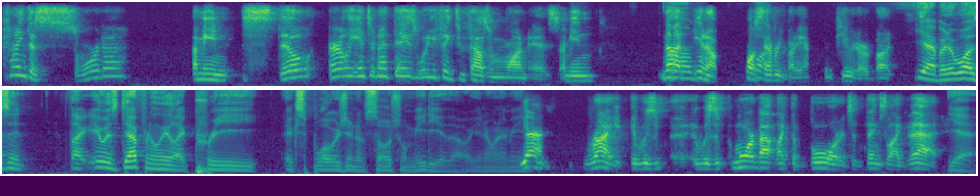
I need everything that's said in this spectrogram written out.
kind of sorta. I mean, still early internet days. What do you think 2001 is? I mean, not Um, you know, Almost well- everybody has a computer, but Yeah, but it wasn't like it was definitely like pre explosion of social media though, you know what I mean? yeah, right. It was it was more about like the boards and things like that. Yeah.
